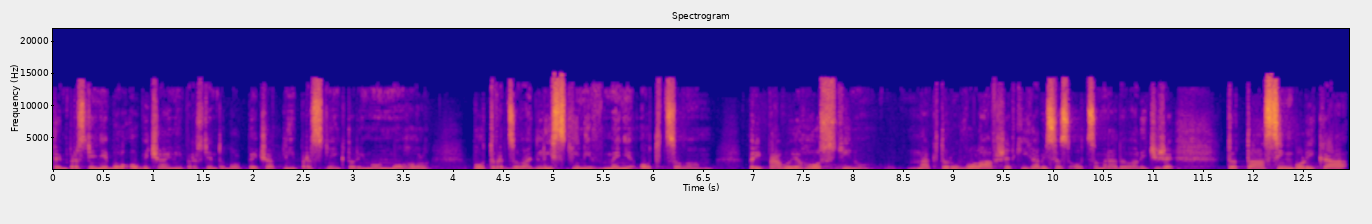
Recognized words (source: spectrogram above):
Ten prsteň nebol obyčajný prsteň, to bol pečatný prsteň, ktorým on mohol potvrdzovať listiny v mene otcovom. Pripravuje hostinu, na ktorú volá všetkých, aby sa s otcom radovali. Čiže tá symbolika, e,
